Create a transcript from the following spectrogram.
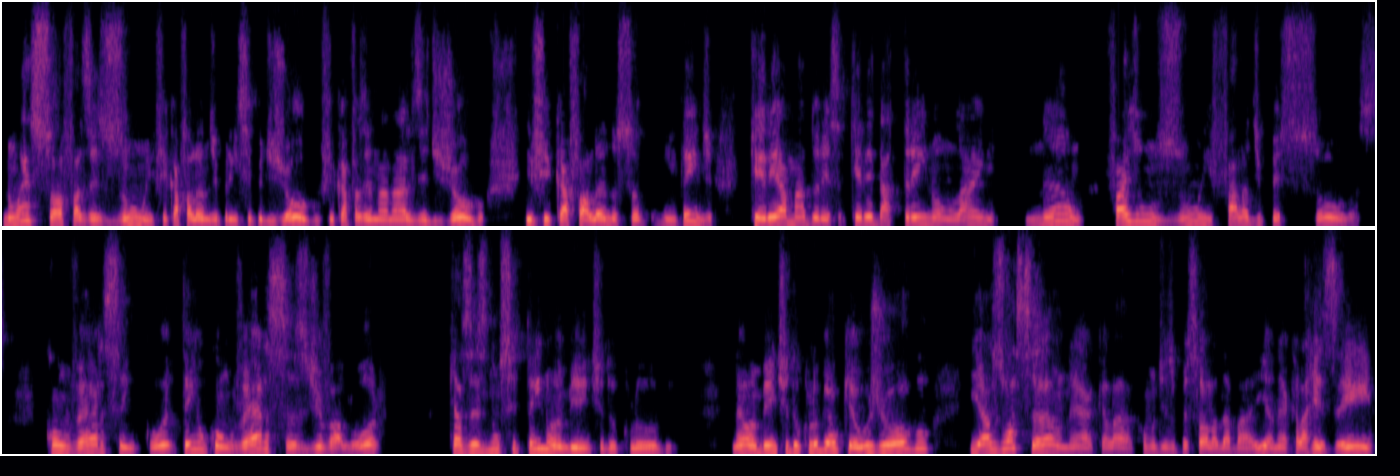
Não é só fazer zoom e ficar falando de princípio de jogo, ficar fazendo análise de jogo e ficar falando sobre, entende? Querer amadurecer, querer dar treino online, não. Faz um zoom e fala de pessoas, conversem, tenham conversas de valor que às vezes não se tem no ambiente do clube. Né? O ambiente do clube é o quê? O jogo e a zoação, né? Aquela, como diz o pessoal lá da Bahia, né? Aquela resenha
